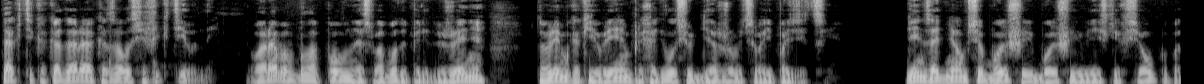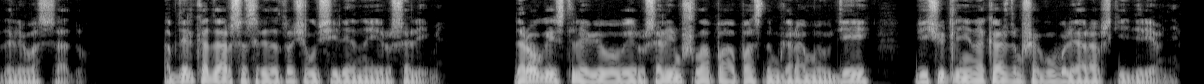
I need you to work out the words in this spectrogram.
Тактика Кадара оказалась эффективной. У арабов была полная свобода передвижения, в то время как евреям приходилось удерживать свои позиции. День за днем все больше и больше еврейских сел попадали в осаду. Абдель-Кадар сосредоточил усилия на Иерусалиме. Дорога из Тель-Авива в Иерусалим шла по опасным горам Иудеи, где чуть ли не на каждом шагу были арабские деревни.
